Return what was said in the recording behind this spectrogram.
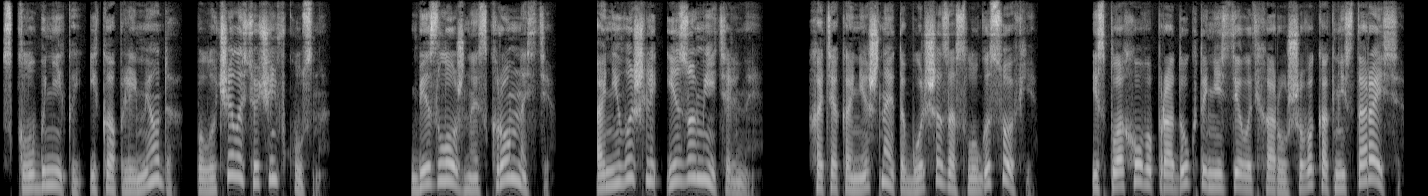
С клубникой и каплей меда получилось очень вкусно. Без ложной скромности они вышли изумительные. Хотя, конечно, это больше заслуга Софьи. Из плохого продукта не сделать хорошего, как ни старайся.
